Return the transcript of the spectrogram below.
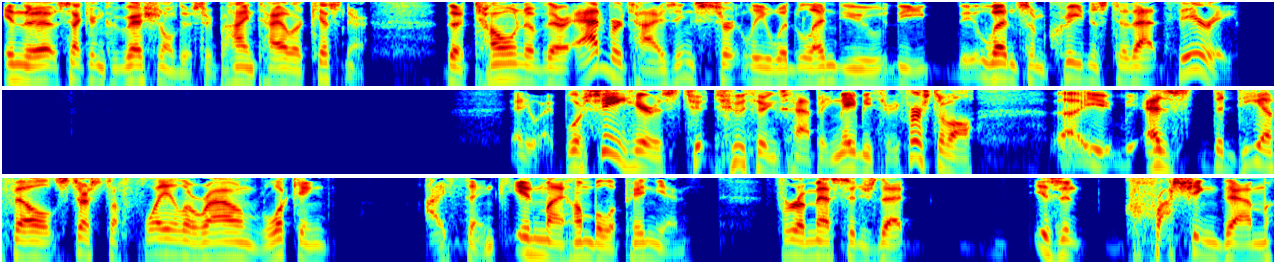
in the second congressional district, behind Tyler Kistner. The tone of their advertising certainly would lend you the lend some credence to that theory. Anyway, what we're seeing here is two, two things happening, maybe three. First of all, uh, as the DFL starts to flail around looking, I think, in my humble opinion, for a message that isn't crushing them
